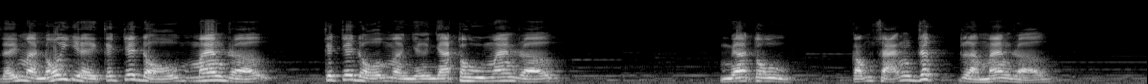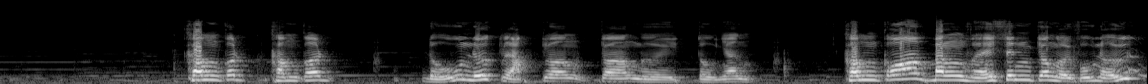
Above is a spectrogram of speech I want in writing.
để mà nói về cái chế độ mang rợ cái chế độ mà nhà, nhà tù mang rợ. Nhà tù cộng sản rất là mang rợ không có không có đủ nước lọc cho cho người tù nhân. Không có băng vệ sinh cho người phụ nữ.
